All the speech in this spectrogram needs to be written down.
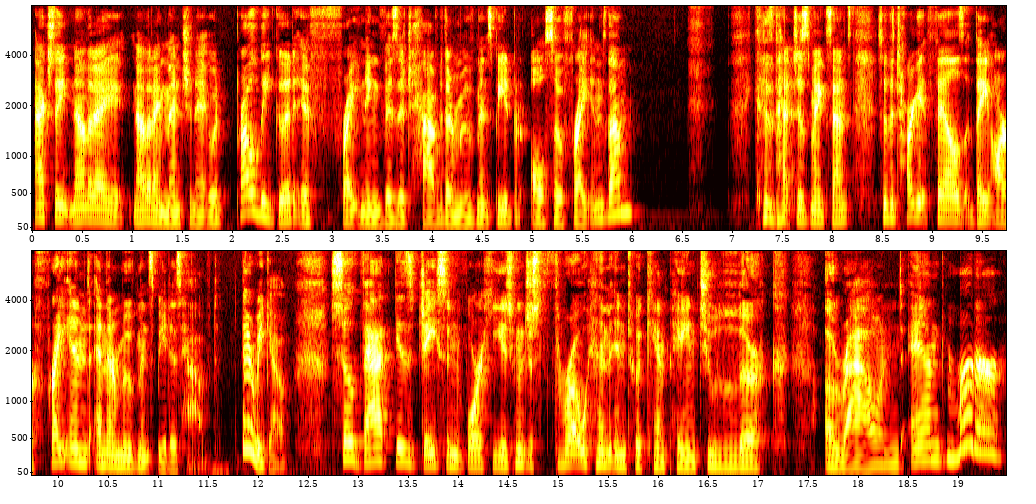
Actually, now that I now that I mention it, it would probably be good if frightening visage halved their movement speed but also frightens them because that just makes sense. So the target fails, they are frightened, and their movement speed is halved. There we go. So that is Jason Voorhees. You can just throw him into a campaign to lurk around and murder,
